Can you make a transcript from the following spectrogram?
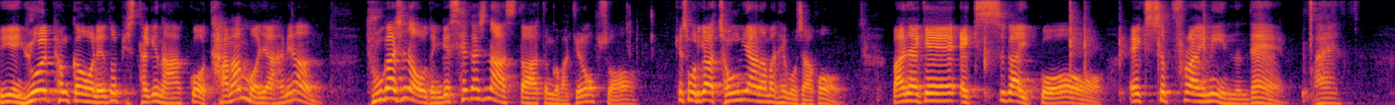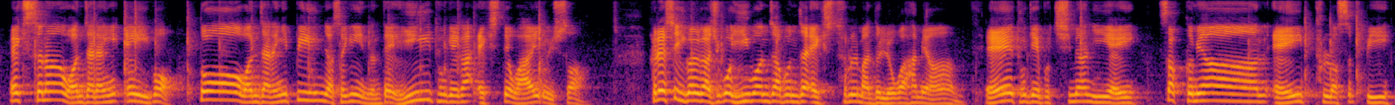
이게 6월 평가원에도 비슷하게 나왔고 다만 뭐냐 하면 두 가지 나오던 게 세 가지 나왔, 나왔던 것밖에 없어. 그래서 우리가 정리 하나만 해보자고. 만약에 x가 있고 x 프라임이 있는데 아이, x는 원자량이 a이고 또 원자량이 b인 녀석이 있는데 이 두 개가 x 대 y로 있어. 그래서 이걸 가지고 이 원자 분자 x2를 만들려고 하면 얘 두 개 붙이면 2a 섞으면 a 플러스 b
